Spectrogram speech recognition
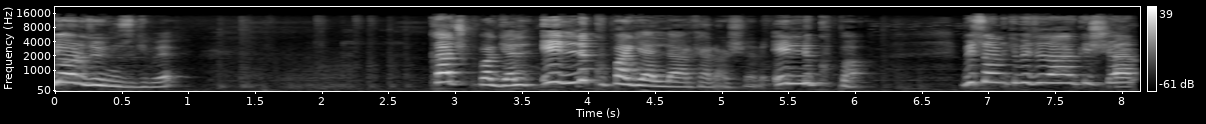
Gördüğünüz gibi. Kaç kupa geldi? 50 kupa geldi arkadaşlar. 50 kupa. Bir sonraki videoda arkadaşlar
